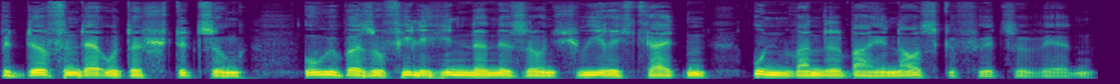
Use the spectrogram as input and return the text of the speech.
bedürfen der Unterstützung, um über so viele Hindernisse und Schwierigkeiten unwandelbar hinausgeführt zu werden.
